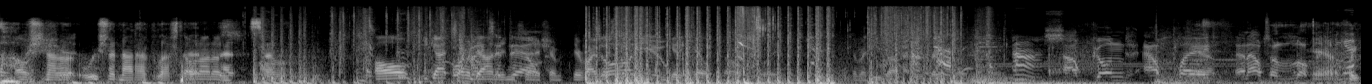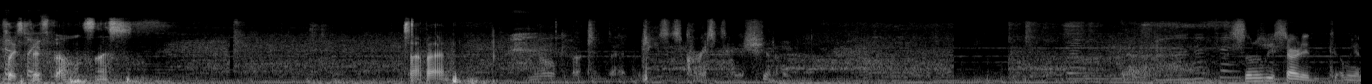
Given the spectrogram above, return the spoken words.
Oh, we should not. shit. We should not have left Someone that. on us. that silo. Oh, he got someone down Formates and didn't down. finish him. They're reviving It's all on us. you. Get a kill. No, actually. Never he's off. Ah, shit. Outgunned, outplayed, and out of luck. Yeah, we placed fifth fifth though. place. That's nice. It's not bad. Not too bad. Jesus Christ, it's this shit out. As soon as we started coming in.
